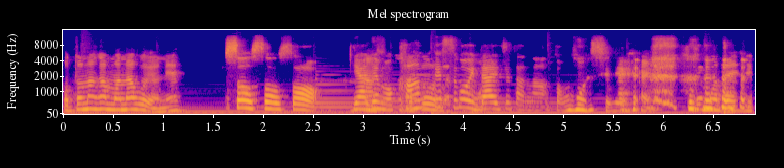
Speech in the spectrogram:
大人が学ぶよね。そうそうそう。いやあでも勘ってすごい大事だなと思うしね。はい。それも大事。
